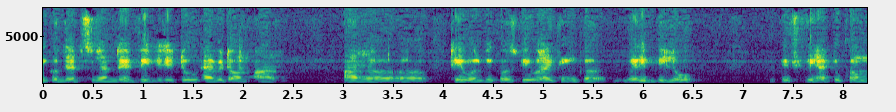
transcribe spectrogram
because that's run rate. We needed to have it on our our uh, uh, table because we were, I think, uh, very below. If we had to come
